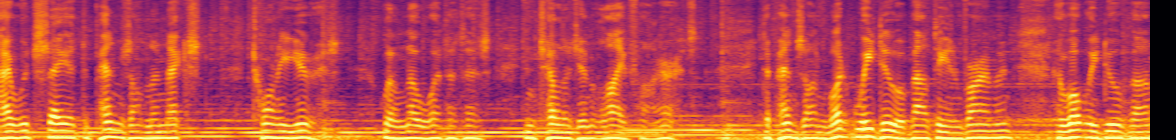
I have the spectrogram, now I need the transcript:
I would say it depends on the next 20 years. We'll know whether there's intelligent life on Earth. Depends on what we do about the environment and what we do about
